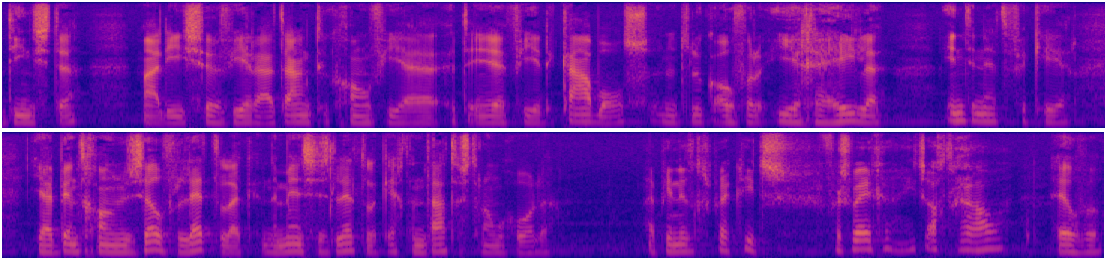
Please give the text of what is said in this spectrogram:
diensten. Maar die serveren uiteindelijk natuurlijk gewoon via, het, eh, via de kabels... natuurlijk over je gehele internetverkeer. Jij bent gewoon zelf letterlijk, en de mens is letterlijk echt een datastroom geworden. Heb je in dit gesprek iets verzwegen, iets achtergehouden? Heel veel.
